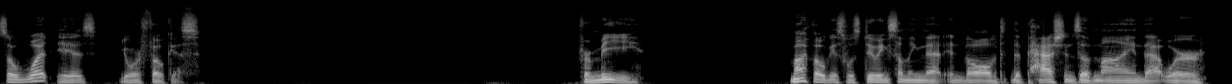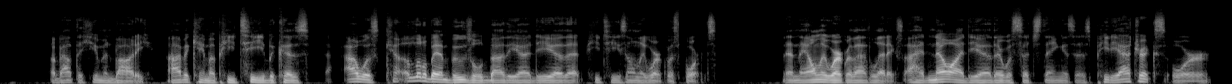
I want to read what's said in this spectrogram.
So, what is your focus? For me, my focus was doing something that involved the passions of mine that were about the human body. I became a PT because I was a little bamboozled by the idea that PTs only work with sports and they only work with athletics. I had no idea there was such thing as, as pediatrics or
